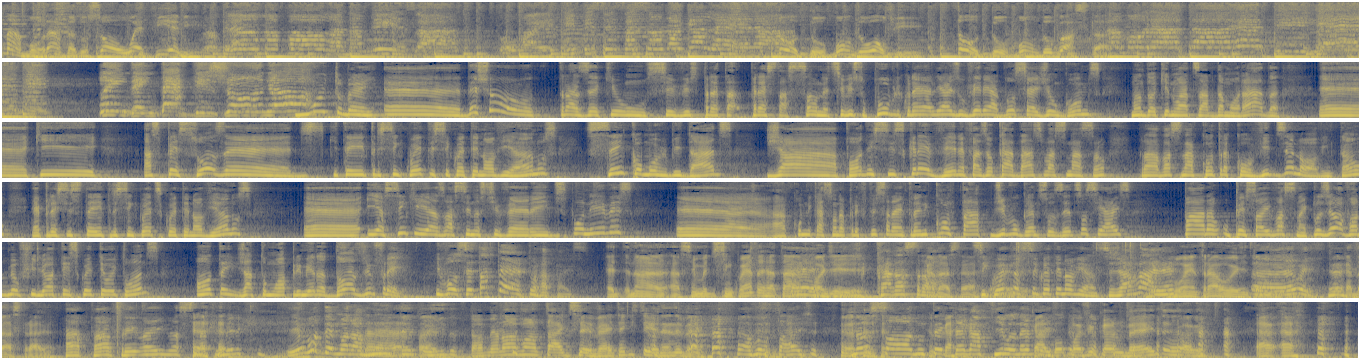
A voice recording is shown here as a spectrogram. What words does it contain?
Namorada do Sol FM. Programa Bola na Mesa, com a equipe sensação da galera. Todo mundo ouve, todo mundo gosta. Namorada Lindenberg Júnior. Muito bem, é, deixa eu trazer aqui um serviço prestação, né, serviço público, né? Aliás, o vereador Serginho Gomes mandou aqui no WhatsApp da morada é, que as pessoas é, que têm entre 50 e 59 anos, sem comorbidades, já podem se inscrever, né, fazer o cadastro vacinação para vacinar contra a Covid-19. Então, é preciso ter entre 50 e 59 anos. É, e assim que as vacinas estiverem disponíveis, é, a comunicação da prefeitura estará entrando em contato, divulgando suas redes sociais para o pessoal ir vacinar. Inclusive, a avó do meu filhote tem 58 anos, ontem já tomou a primeira dose, viu, Frei? E você tá perto, rapaz. É, na, acima de 50 já tá. É, pode. Cadastrar. cadastrar. 50 a 59 anos. Você já vai, né? Vou entrar hoje então. É, ué. Vou cadastrar. né? Rapaz, o Frei vai assinar primeiro que. Eu vou demorar muito É, tempo pai, ainda. Então, menor vontade de ser velho tem que ter, né, né, velho? A vantagem. Não só não ter que pegar a fila, né, Frei? Acabou vai ficando velho. Então, a- a-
